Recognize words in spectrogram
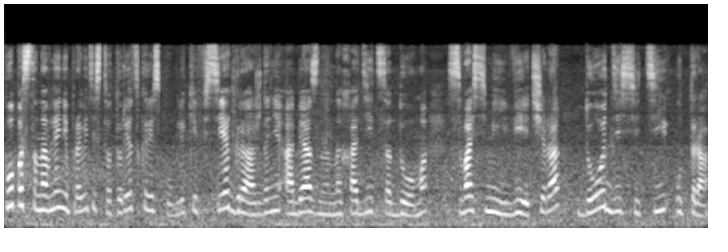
По постановлению правительства Турецкой Республики все граждане обязаны находиться дома с 8 вечера до 10 утра.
